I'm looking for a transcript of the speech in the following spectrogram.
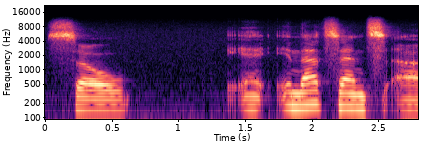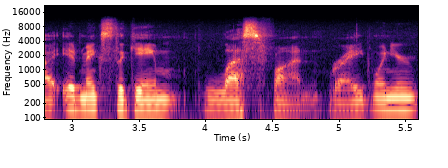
So in that sense, uh, it makes the game less fun, right? When you're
